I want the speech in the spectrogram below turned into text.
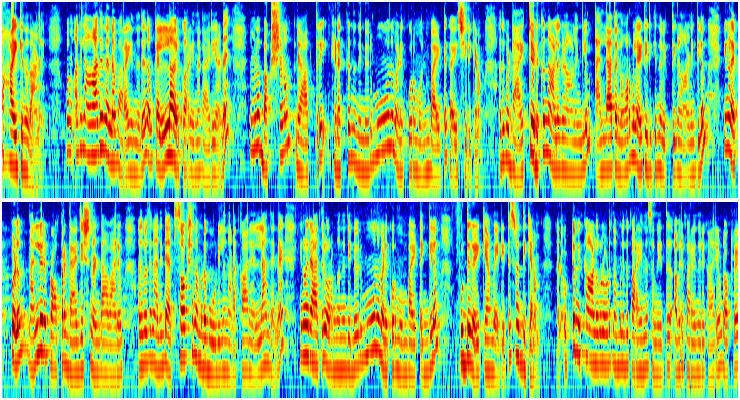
സഹായിക്കുന്നതാണ്. അപ്പം അതിൽ ആദ്യം തന്നെ പറയുന്നത് നമുക്ക് എല്ലാവർക്കും അറിയുന്ന കാര്യമാണ്. നമ്മൾ ഭക്ഷണം രാത്രി കിടക്കുന്നതിന്റെ ഒരു മൂന്ന് മണിക്കൂർ മുൻപായിട്ട് കഴിച്ചിരിക്കണം. അതിപ്പോൾ ഡയറ്റ് എടുക്കുന്ന ആളുകളാണെങ്കിലും അല്ലാത്ത നോർമലായിട്ട് ഇരിക്കുന്ന വ്യക്തികളാണെങ്കിലും നിങ്ങൾ എപ്പോഴും നല്ലൊരു പ്രോപ്പർ ഡൈജഷൻ ഉണ്ടാവാനും അതുപോലെ തന്നെ അതിന്റെ അബ്സോർപ്ഷൻ നമ്മുടെ ബോഡിയിൽ നടക്കാനും എല്ലാം തന്നെ നിങ്ങൾ രാത്രി ഉറങ്ങുന്നതിന്റെ ഒരു മൂന്ന് മണിക്കൂർ മുമ്പായിട്ടെങ്കിലും ഫുഡ് കഴിക്കാൻ വേണ്ടിയിട്ട് ശ്രദ്ധിക്കണം. കാരണം ഒട്ടുമിക്ക ആളുകളോട് നമ്മളിത് പറയുന്ന സമയത്ത് അവർ പറയുന്നൊരു കാര്യം ഡോക്ടറെ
